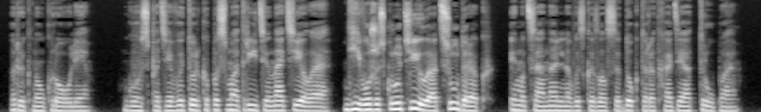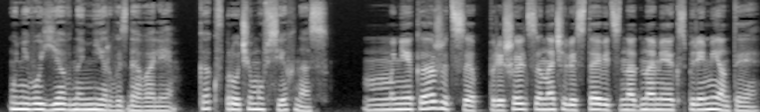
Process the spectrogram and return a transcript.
— рыкнул Кроули. «Господи, вы только посмотрите на тело. Его же скрутило от судорог эмоционально высказался доктор, отходя от трупа. У него явно нервы сдавали, как, впрочем, у всех нас. «Мне кажется, пришельцы начали ставить над нами эксперименты»,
